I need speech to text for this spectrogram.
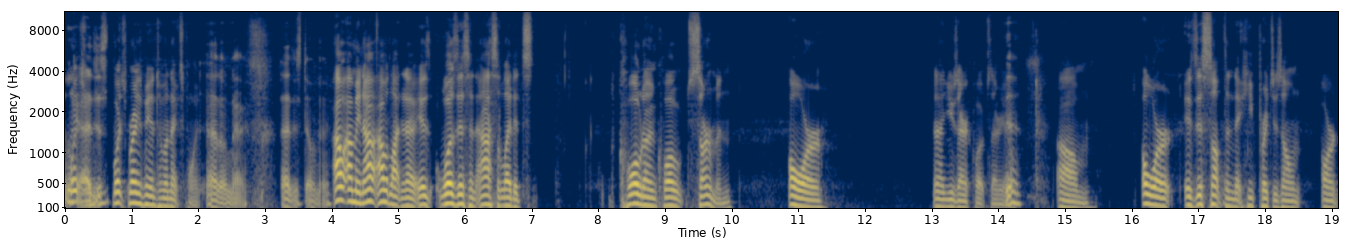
like, which, I just which brings me into my next point. I don't know. I just don't know. I, I mean, I, I would like to know is was this an isolated, quote unquote sermon, or and I use air quotes there, yeah. Yeah. Um, or is this something that he preaches on, or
